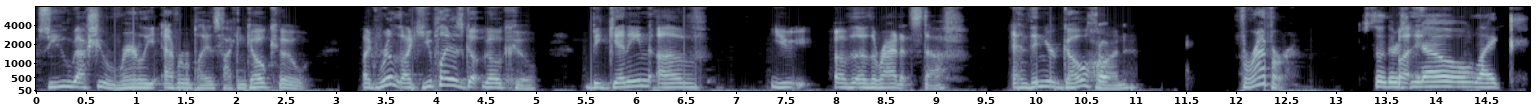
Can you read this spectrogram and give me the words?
so you actually rarely ever play as fucking Goku. Like really, like you play as Go- Goku, beginning of you of the, of the Raditz stuff, and then you're Gohan forever. so. There's But- no like.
